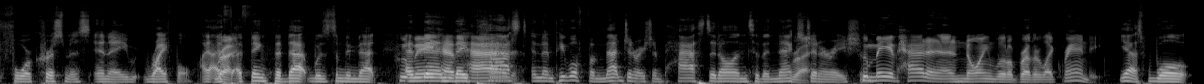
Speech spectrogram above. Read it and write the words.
for Christmas in a rifle. I, Right. I, I think that that was something that, Who and may then have they had- passed, and then people from that generation passed it on to the next Right. generation. Who may have had an annoying little brother like Randy. Yes, well,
